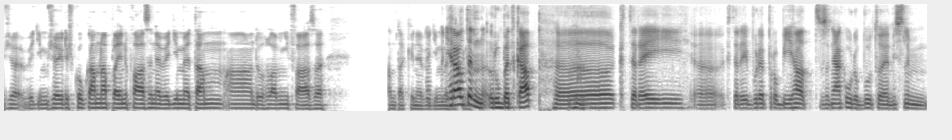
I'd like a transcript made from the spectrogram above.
Že vidím, že když koukám na play fázi, nevidíme tam a do hlavní fáze tam taky nevidíme. Hrál ten Rubet Cup, hmm. který, eh, který bude probíhat za nějakou dobu, to je, myslím,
